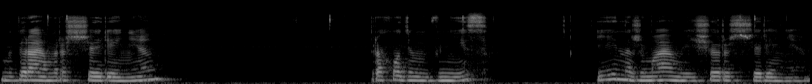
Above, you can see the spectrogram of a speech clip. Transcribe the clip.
выбираем расширение, проходим вниз и нажимаем еще расширение.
